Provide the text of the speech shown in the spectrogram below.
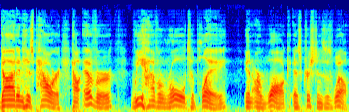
God and His power. However, we have a role to play in our walk as Christians as well.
